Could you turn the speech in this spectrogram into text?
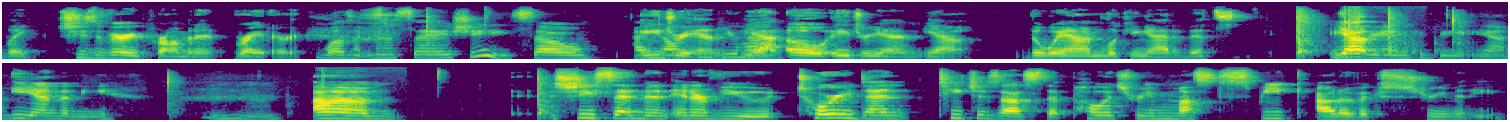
like she's a very prominent writer. Wasn't gonna say she, so I Adrian. don't think you yeah. Oh, Adrian. Yeah. The way I'm looking at it, it's Yep. Adrian could be, yeah. Ian and E. Mm-hmm. Um, she said in an interview, Tori Dent teaches us that poetry must speak out of extremity.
